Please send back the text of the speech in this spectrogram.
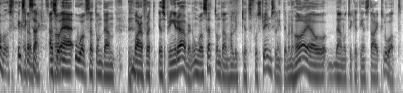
av oss. Liksom. Exakt. Alltså ja. eh, oavsett om den, bara för att jag springer över den, oavsett om den har lyckats få streams eller inte. Men hör jag den och tycker att det är en stark låt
